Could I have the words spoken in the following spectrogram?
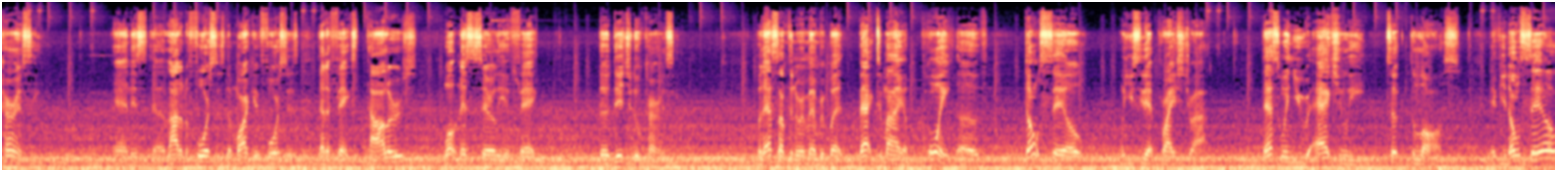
currency, and it's a lot of the forces, the market forces that affects dollars, won't necessarily affect the digital currency. But that's something to remember. But back to my point of don't sell when you see that price drop. That's when you actually took the loss. If you don't sell,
